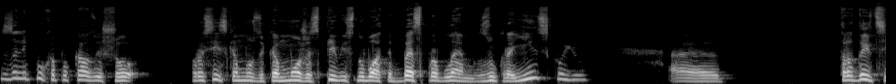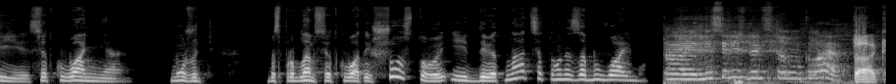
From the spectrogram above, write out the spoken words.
Заліпуха показує, що російська музика може співіснувати без проблем з українською. Е, традиції святкування можуть без проблем святкувати і 6 і 19 не забуваємо. А, ну, сегодня Миколая. Так,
